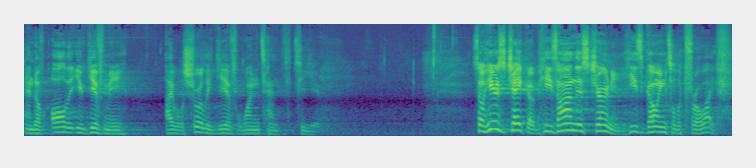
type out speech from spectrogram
And of all that you give me, I will surely give one tenth to you. So here's Jacob. He's on this journey. He's going to look for a wife.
